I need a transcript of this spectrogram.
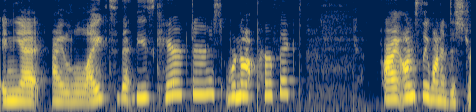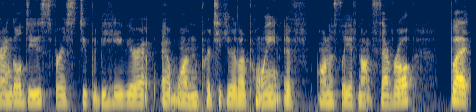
And yet I liked that these characters were not perfect, I honestly wanted to strangle Deuce for his stupid behavior at, at one particular point, if honestly, if not several. But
